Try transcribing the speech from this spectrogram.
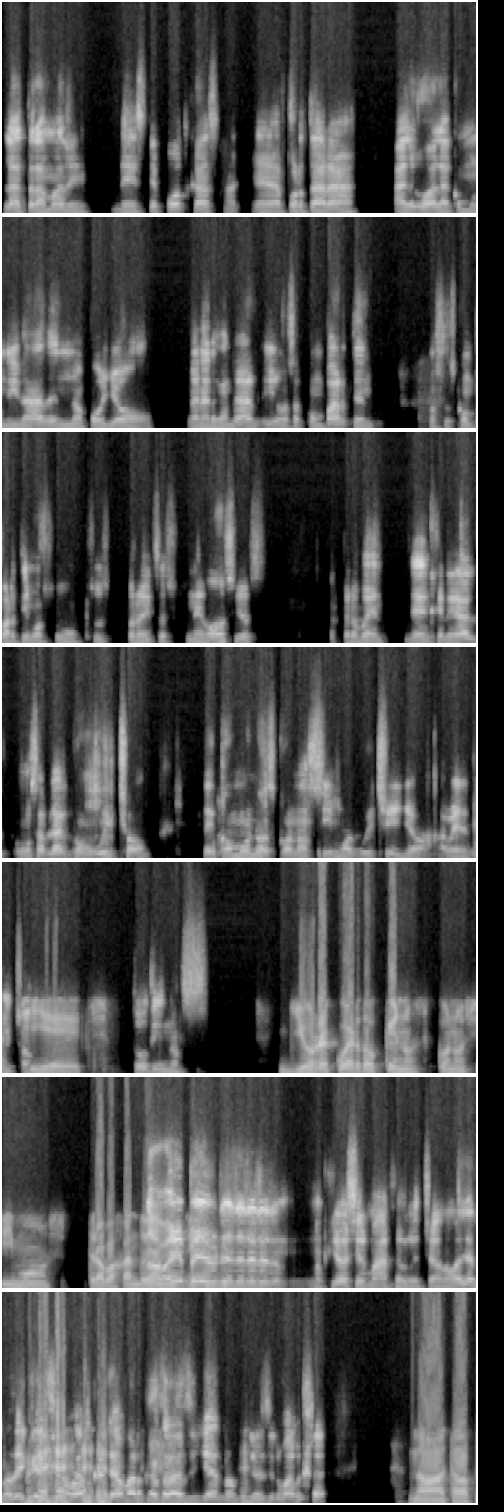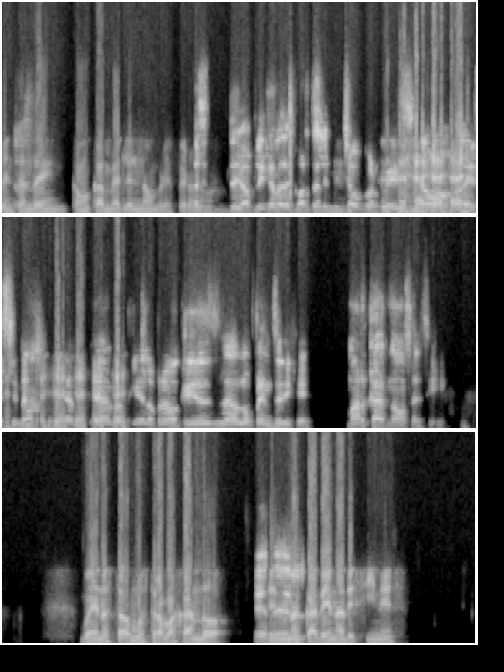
la trama de, de este podcast, eh, aportar a, algo a la comunidad en un apoyo ganar-ganar y nos comparten, nosotros compartimos su- sus proyectos, sus negocios, pero bueno, ya en general vamos a hablar con Wicho, de cómo nos conocimos Wicho y yo. A ver, Wicho, tú dinos. Yo recuerdo que nos conocimos trabajando No, en, eh, pero, en- no, no, no, quiero decir marcas, no, ya no, hay que decir marcas, ya marcas, ahora sí ya no quiero decir marca. No, estaba pensando en cómo cambiarle el nombre, pero no. Te iba a aplicar la de córtale, mi chavo, porque si no, si no, ya, ya, porque lo primero que yo lo, pensé, dije, marcas, no sé si. Bueno, estábamos trabajando En en una cadena de cines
